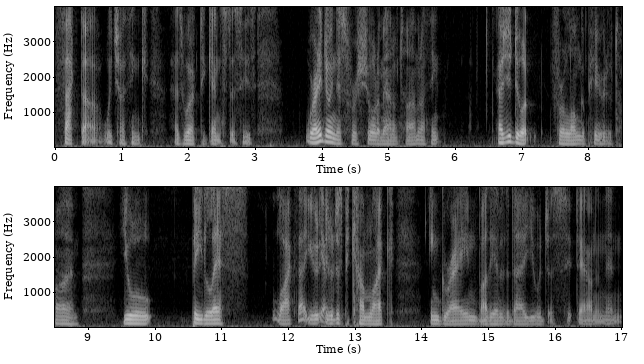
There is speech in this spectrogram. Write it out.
factor which I think has worked against us is we're only doing this for a short amount of time and I think as you do it for a longer period of time, you'll be less like that. You Yep. it'll just become like ingrained by the end of the day. You would just sit down and then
